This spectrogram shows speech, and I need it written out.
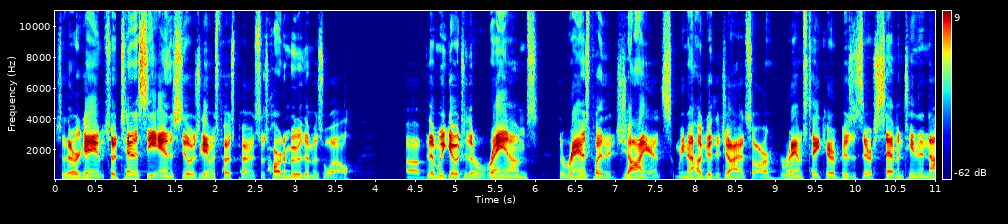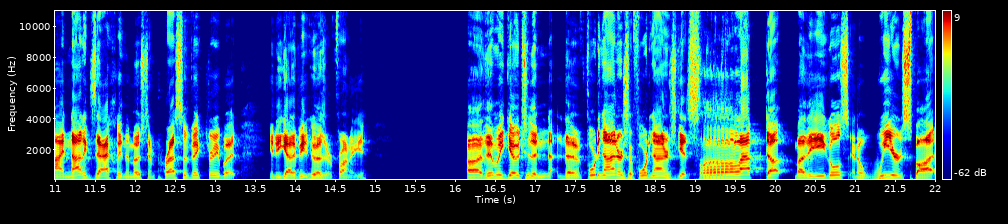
So their game, so Tennessee and the Steelers game was postponed, so it's hard to move them as well. Uh, then we go to the Rams. The Rams play the Giants. We know how good the Giants are. The Rams take care of business. They're 17 and 9. Not exactly the most impressive victory, but you know you got to beat whoever's in front of you. Uh, then we go to the the 49ers. The 49ers get slapped up by the Eagles in a weird spot,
